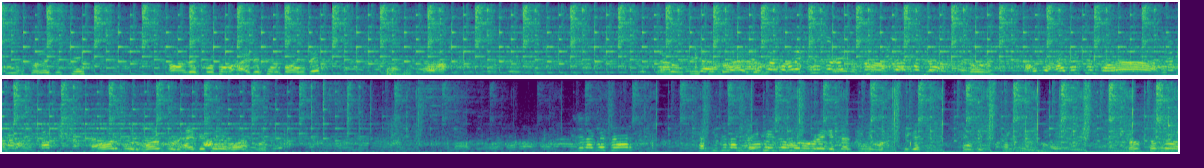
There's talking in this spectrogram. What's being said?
আমরা চলে এসেছি আমাদের প্রথম হাইড্রেশন পয়েন্টে দেখুন কি সুন্দর আয়োজন এখন হাইড্রেশন পয়েন্ট ভরপুর ভরপুর হাইড্রেশনে ভরপুর। কিছু লাগবে স্যার? স্যার কিছু লাগবে? দেখেই তো মন ভরে গেছে আর কি নিবো? ঠিক আছে থ্যাংক ইউ থ্যাংক ইউ খুব সুন্দর।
